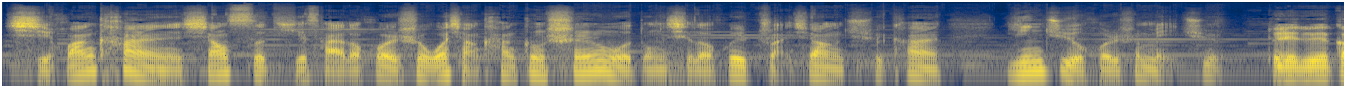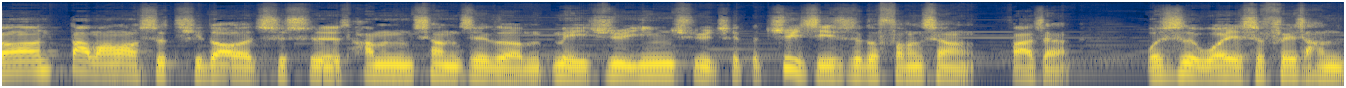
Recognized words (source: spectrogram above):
喜欢看相似题材的，或者是我想看更深入的东西的，会转向去看英剧或者是美剧。对对，刚刚大王老师提到了，其实他们像这个美剧、英剧这个剧集这个方向发展，我是我也是非常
